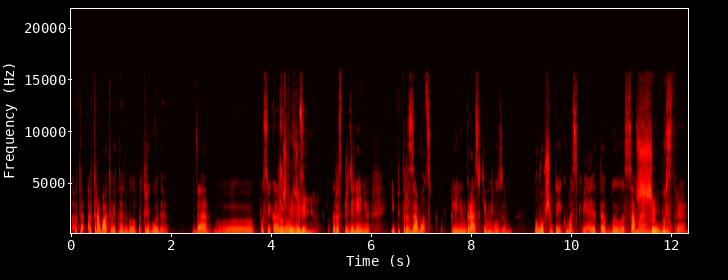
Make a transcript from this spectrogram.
отра- отрабатывать надо было по три года, да, э, после по каждого вуза. распределению. По распределению. И Петрозаводск к ленинградским вузам, ну, в общем-то, и к Москве, это было самое Ссылка. быстрое.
